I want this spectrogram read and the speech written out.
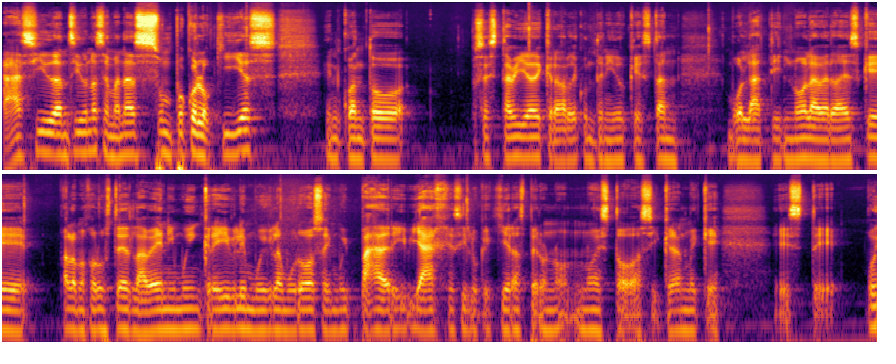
ha sido, han sido unas semanas un poco loquillas en cuanto pues, a esta vida de creador de contenido que es tan volátil, ¿no? La verdad es que a lo mejor ustedes la ven y muy increíble y muy glamurosa y muy padre y viajes y lo que quieras, pero no, no es todo así, créanme que este, o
